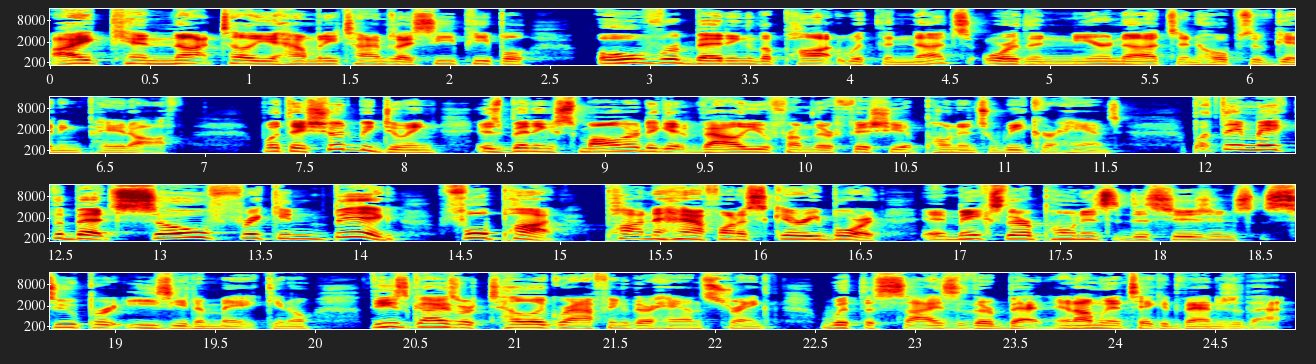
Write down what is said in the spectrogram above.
I cannot tell you how many times I see people over betting the pot with the nuts or the near nuts in hopes of getting paid off. What they should be doing is betting smaller to get value from their fishy opponent's weaker hands. But they make the bet so freaking big, full pot, pot and a half on a scary board. It makes their opponent's decisions super easy to make. You know, these guys are telegraphing their hand strength with the size of their bet, and I'm going to take advantage of that.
